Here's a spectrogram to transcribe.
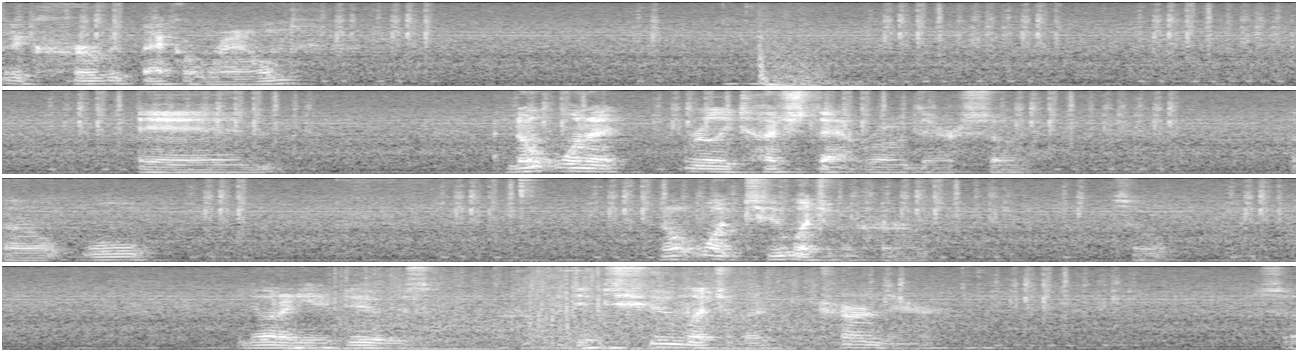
I'm going to curve it back around. And I don't want to really touch that road there, so uh, we'll I don't want too much of a curve. So, you know what I need to do is, did too much of a turn there. So,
